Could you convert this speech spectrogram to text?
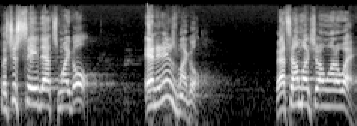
Let's just say that's my goal. And it is my goal. That's how much I want to weigh.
